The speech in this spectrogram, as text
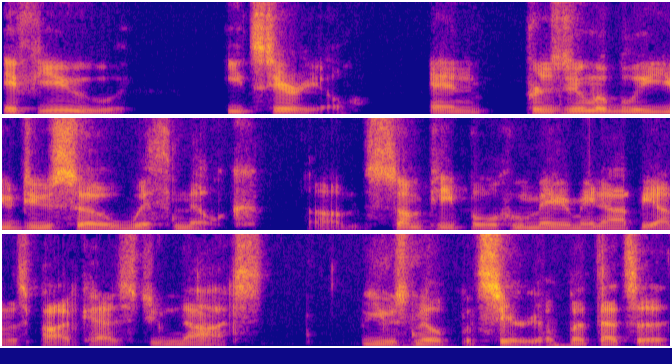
if you eat cereal and presumably you do so with milk. Um, some people who may or may not be on this podcast do not use milk with cereal, but that's a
